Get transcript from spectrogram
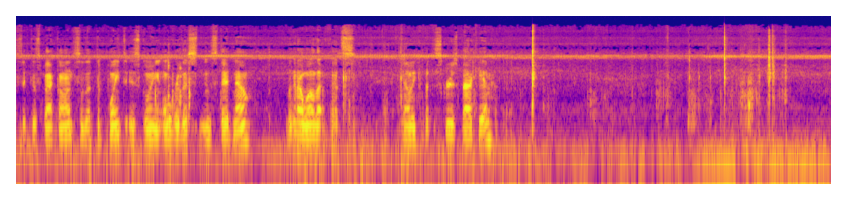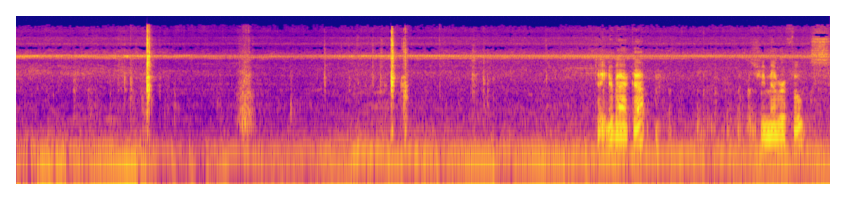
Stick this back on so that the point is going over this instead now. Look at how well that fits. Now we can put the screws back in. Tighten her back up. Just remember folks,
